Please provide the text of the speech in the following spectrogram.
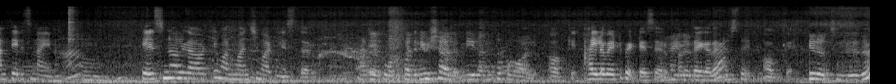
మనకు తెలిసిన ఆయన. తెలిసిన వాళ్ళు కాబట్టి మనకు మంచి మటన్ ఇస్తారు. అట్లా ఒక పది నిమిషాలు నీరంతా పోవాలి. ఓకే. హైలో పెట్టి పెట్టేశారు. అంతే కదా? ఓకే. నీరు వచ్చింది కదా?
